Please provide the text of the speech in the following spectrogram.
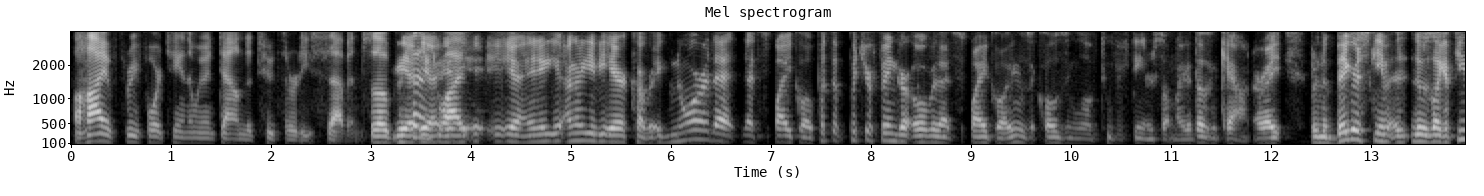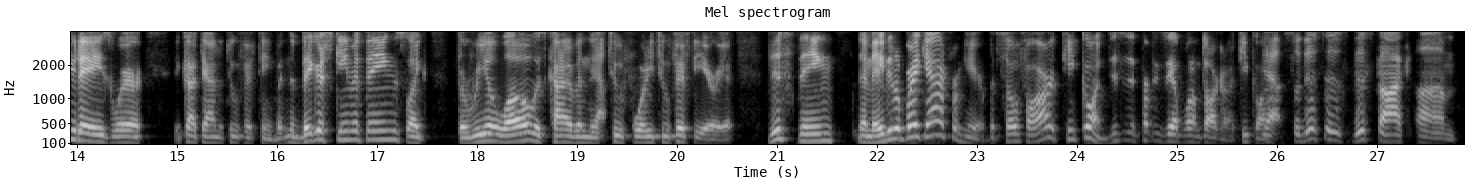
a high of 314, then we went down to 237. So percentage yeah, wise, yeah, and I'm going to give you air cover. Ignore that that spike low. Put the put your finger over that spike low. I think it was a closing low of 215 or something like that. Doesn't count, all right. But in the bigger scheme, there was like a few days where it got down to 215. But in the bigger scheme of things, like the real low is kind of in this yeah. 240, 250 area. This thing, then maybe it'll break out from here. But so far, keep going. This is a perfect example of what I'm talking about. Keep going. Yeah. So this is this stock. Um,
